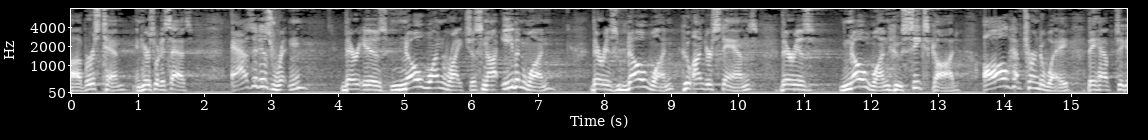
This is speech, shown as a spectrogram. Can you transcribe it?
uh, verse 10, and here's what it says. As it is written, there is no one righteous, not even one. There is no one who understands. There is no one who seeks God. All have turned away. They have to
